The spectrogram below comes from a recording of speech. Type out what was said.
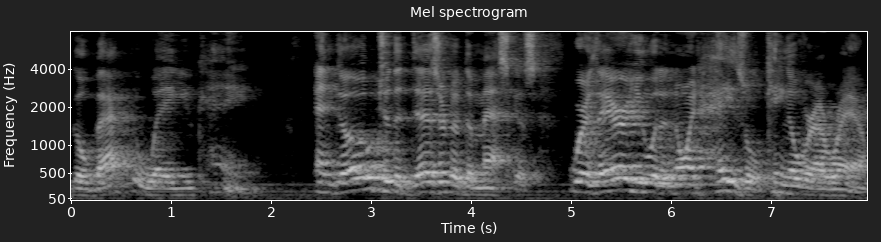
Go back the way you came, and go to the desert of Damascus, where there you would anoint Hazael king over Aram.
